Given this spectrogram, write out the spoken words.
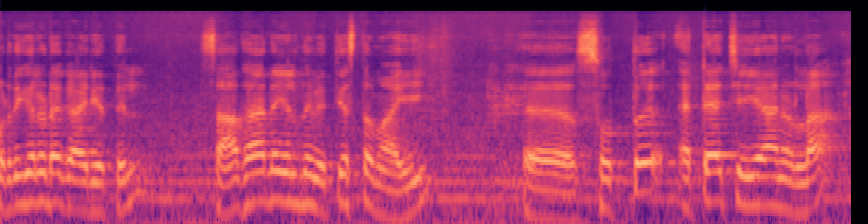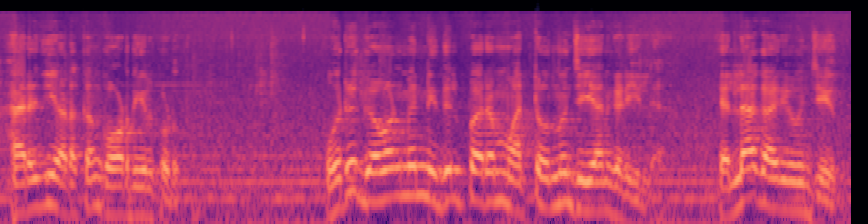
പ്രതികളുടെ കാര്യത്തിൽ സാധാരണയിൽ നിന്ന് വ്യത്യസ്തമായി സ്വത്ത് അറ്റാച്ച് ചെയ്യാനുള്ള ഹർജി അടക്കം കോടതിയിൽ കൊടുത്തു. ഒരു ഗവൺമെന്റ് ഇതിൽ പരം മറ്റൊന്നും ചെയ്യാൻ കഴിയില്ല. എല്ലാ കാര്യവും ചെയ്തു.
